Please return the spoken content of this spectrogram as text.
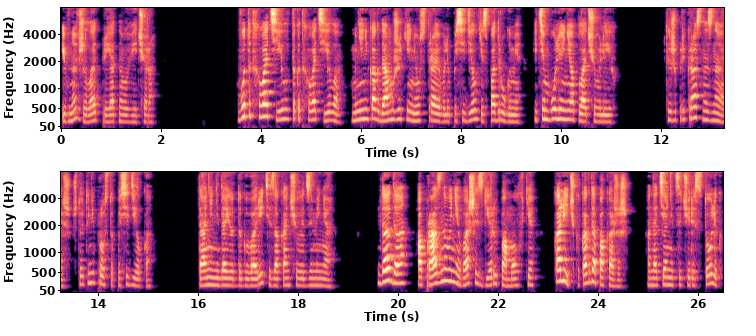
и вновь желает приятного вечера. Вот отхватило, так отхватило. Мне никогда мужики не устраивали посиделки с подругами, и тем более не оплачивали их. Ты же прекрасно знаешь, что это не просто посиделка. Таня не дает договорить и заканчивает за меня. Да-да, о праздновании вашей с Герой помолвки. Колечко когда покажешь? Она тянется через столик,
